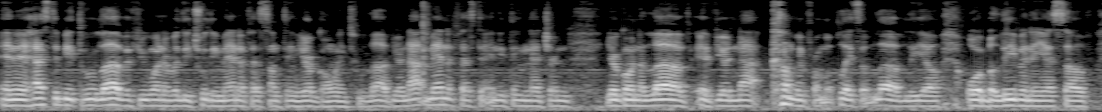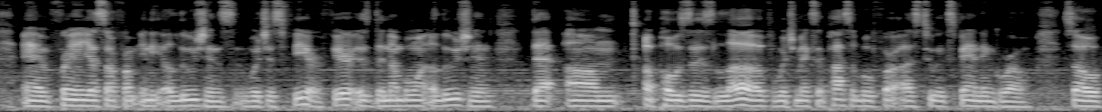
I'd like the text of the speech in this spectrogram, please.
And it has to be through love if you want to really truly manifest something you're going to love. You're not manifesting anything that you're you're going to love if you're not coming from a place of love, Leo, or believing in yourself and freeing yourself from any illusions, which is fear. Fear is the number one illusion that um, opposes love, which makes it possible for us to expand and grow. So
